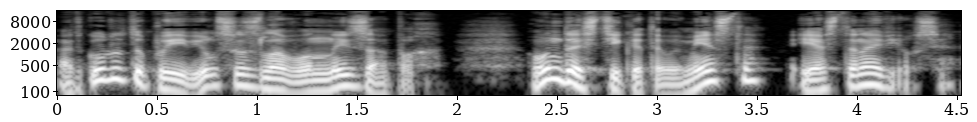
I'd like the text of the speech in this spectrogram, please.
Откуда-то появился зловонный запах. Он достиг этого места и остановился.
